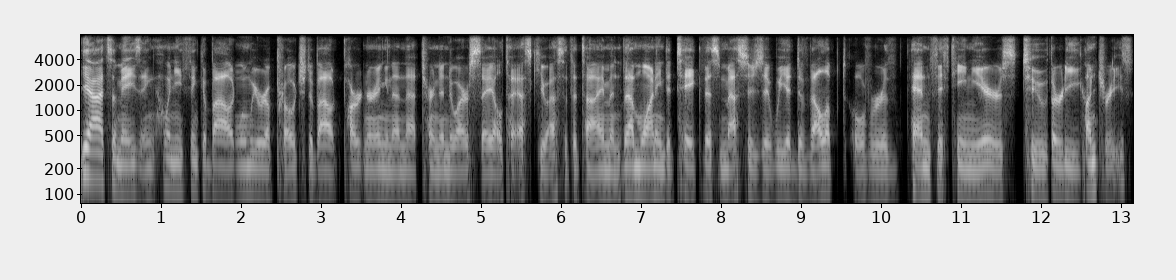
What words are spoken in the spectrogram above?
Yeah, it's amazing when you think about when we were approached about partnering, and then that turned into our sale to SQS at the time, and them wanting to take this message that we had developed over 10, 15 years to 30 countries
